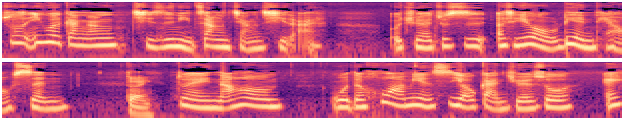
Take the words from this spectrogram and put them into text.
就是因为刚刚其实你这样讲起来，我觉得就是而且又有链条声，对，对，然后我的画面是有感觉说，哎，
